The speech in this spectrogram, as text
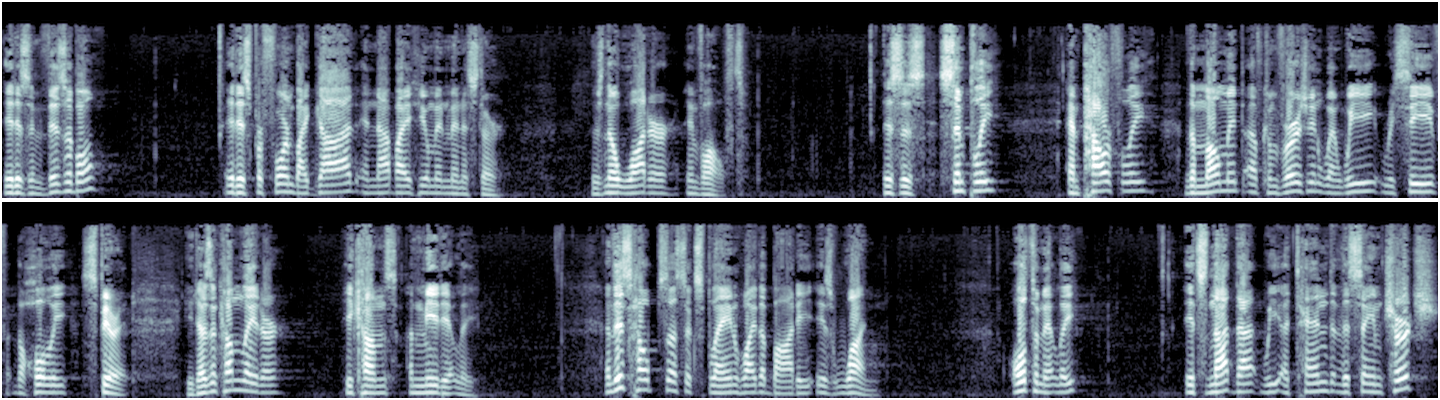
It is invisible, it is performed by God and not by a human minister. There's no water involved. This is simply and powerfully the moment of conversion when we receive the Holy Spirit. He doesn't come later, He comes immediately. And this helps us explain why the body is one. Ultimately, it's not that we attend the same church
